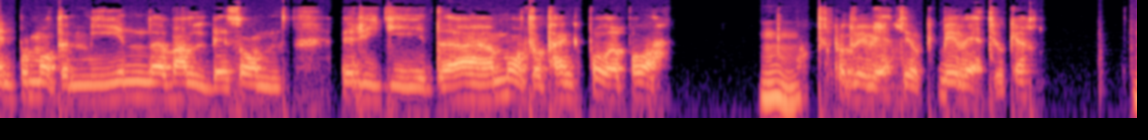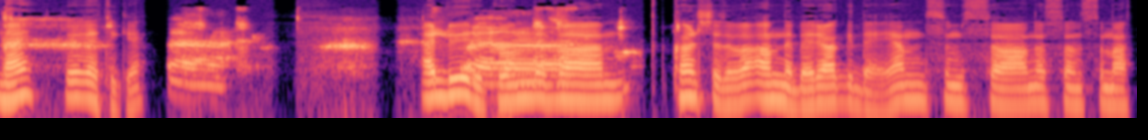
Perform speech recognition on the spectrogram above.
en på en måte min veldig sånn rigide måte å tenke på det på. da. Mm. For vi vet, jo, vi vet jo ikke. Nei, vi vet ikke. Uh, jeg lurer på om det eh. var Kanskje det var Anne B. Ragde igjen som sa noe sånt som at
